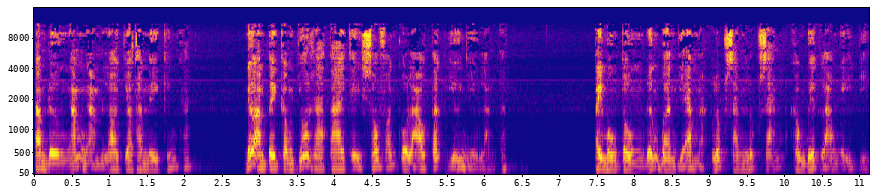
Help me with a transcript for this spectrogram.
Tam đường ngắm ngầm lo cho thanh y kiếm khách. Nếu âm ty công chúa ra tay thì số phận của lão tất giữ nhiều lành ít. Tây Môn Tùng đứng bên giả mặt lúc xanh lúc xám, không biết lão nghĩ gì.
